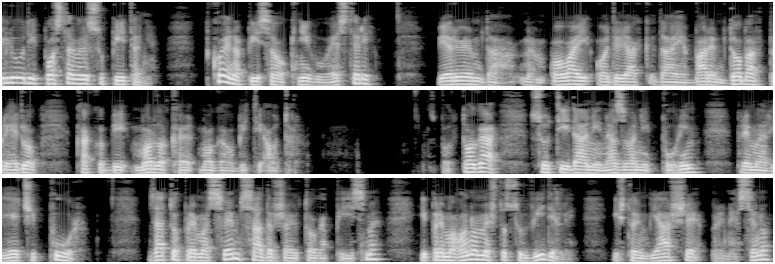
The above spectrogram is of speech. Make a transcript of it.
ljudi postavili su pitanje, tko je napisao knjigu Esteri? Vjerujem da nam ovaj odjeljak daje barem dobar prijedlog kako bi Mordokaj mogao biti autor. Zbog toga su ti dani nazvani Purim prema riječi Pur, zato prema svem sadržaju toga pisma i prema onome što su vidjeli i što im jaše preneseno,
